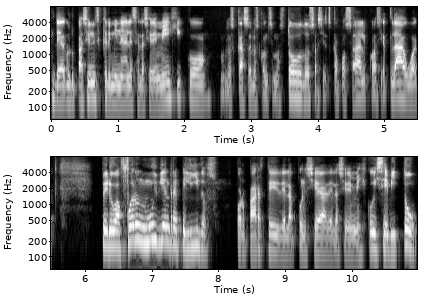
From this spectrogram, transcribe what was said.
de agrupaciones criminales a la Ciudad de México, los casos los conocemos todos, hacia Escaposalco, hacia Tláhuac, pero fueron muy bien repelidos por parte de la policía de la Ciudad de México y se evitó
